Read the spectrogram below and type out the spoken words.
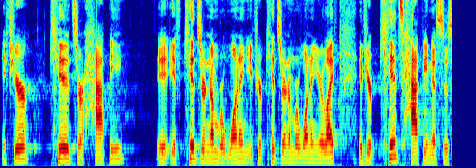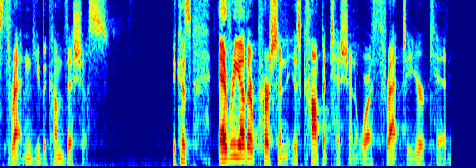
If your kids are happy, if kids are number one, in, if your kids are number one in your life, if your kids' happiness is threatened, you become vicious. Because every other person is competition or a threat to your kid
